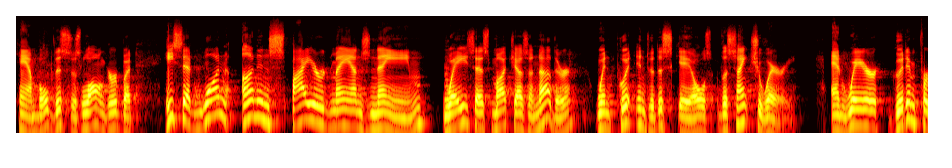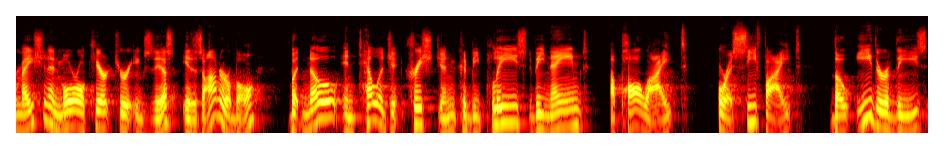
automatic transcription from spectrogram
Campbell. This is longer, but he said, One uninspired man's name weighs as much as another when put into the scales of the sanctuary. And where good information and moral character exist, it is honorable, but no intelligent Christian could be pleased to be named a Paulite or a Cephite, though either of these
